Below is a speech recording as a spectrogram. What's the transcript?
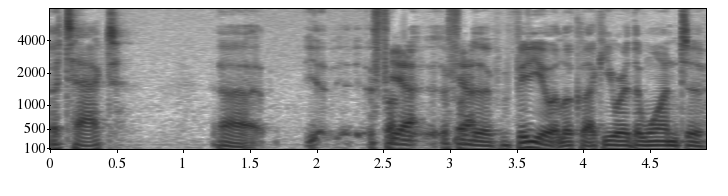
attacked, uh, from yeah, the, from yeah. the video, it looked like you were the one to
